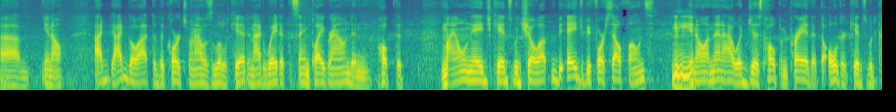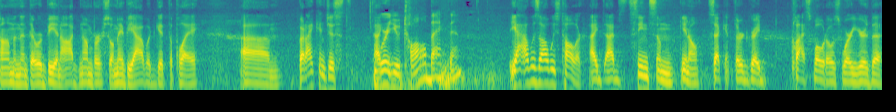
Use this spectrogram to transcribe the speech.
Um, you know I'd, I'd go out to the courts when i was a little kid and i'd wait at the same playground and hope that my own age kids would show up age before cell phones you know, and then I would just hope and pray that the older kids would come and that there would be an odd number, so maybe I would get to play. Um, but I can just. Were you tall back then? Yeah, I was always taller. I, I've seen some, you know, second, third grade class photos where you're the,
